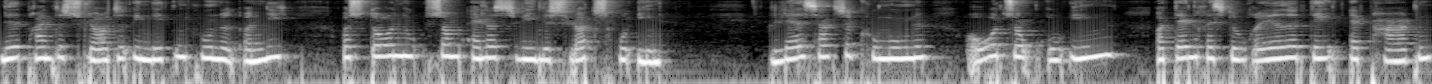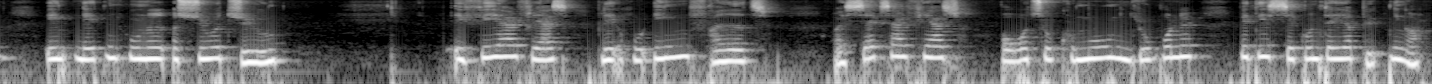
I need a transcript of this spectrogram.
nedbrændte slottet i 1909 og står nu som aldersvile Slotsruin. Gladsaxe Kommune overtog ruinen og den restaurerede del af parken i 1927. I 74 blev ruinen fredet, og i 76 overtog kommunen jordene ved de sekundære bygninger.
